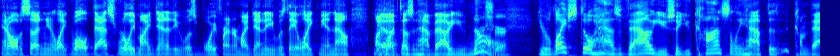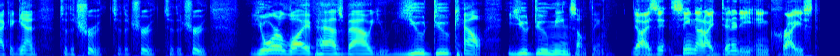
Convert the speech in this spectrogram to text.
and all of a sudden you're like, well, that's really my identity was a boyfriend or my identity was they like me and now my yeah. life doesn't have value. No. Your life still has value. So you constantly have to come back again to the truth, to the truth, to the truth. Your life has value. You do count. You do mean something. Yeah, I seen that identity in Christ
